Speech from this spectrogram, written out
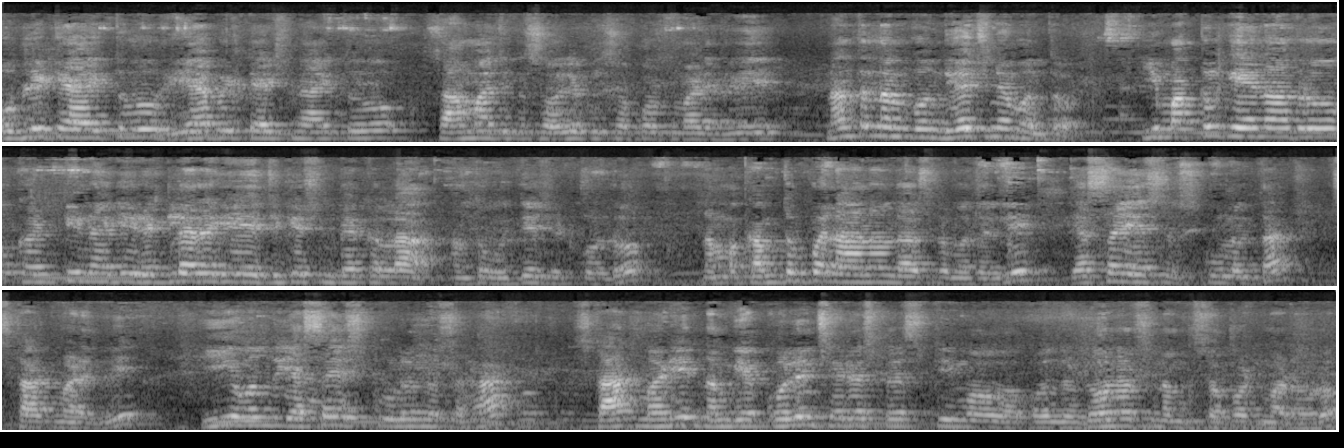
ಮೊಬಿಲಿಟಿ ಆಯಿತು ರಿಹಾಬಿಲಿಟೇಷನ್ ಆಯಿತು, ಸಾಮಾಜಿಕ ಸೌಲಭ್ಯ ಸಪೋರ್ಟ್ ಮಾಡಿದ್ವಿ. ನಂತರ ನಮ್ಗೊಂದು ಯೋಚನೆ ಬಂತು. ಈ ಮಕ್ಕಳಿಗೆ ಏನಾದರೂ ಕಂಟಿನ್ಯೂ ಆಗಿ ರೆಗ್ಯುಲರ್ ಆಗಿ ಎಜುಕೇಶನ್ ಬೇಕಲ್ಲ ಅಂತ ಉದ್ದೇಶ ಇಟ್ಕೊಂಡು ನಮ್ಮ ಕಮತುಪ್ಪ ಆನಂದ ಆಶ್ರಮದಲ್ಲಿ ಎಸ್ ಐ ಎಸ್ ಸ್ಕೂಲ್ ಅಂತ ಸ್ಟಾರ್ಟ್ ಮಾಡಿದ್ವಿ. ಈ ಒಂದು ಎಸ್ ಐ ಎಸ್ ಸ್ಕೂಲ್ ಅನ್ನು ಸಹ ಸ್ಟಾರ್ಟ್ ಮಾಡಿ ನಮಗೆ ಕೊಲಿನ್ ಸೇರಿಯಸ್ ಟೀಮ್ ಒಂದು ಡೋನರ್ಸ್ ನಮ್ಗೆ ಸಪೋರ್ಟ್ ಮಾಡೋರು.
